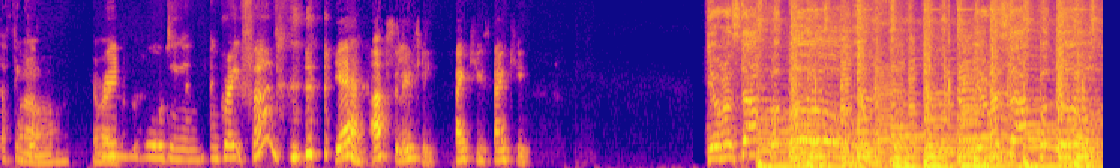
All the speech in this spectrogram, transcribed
I think oh, it's really right. rewarding and, and great fun. yeah, absolutely. Thank you. Thank you. You're unstoppable. You're unstoppable.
